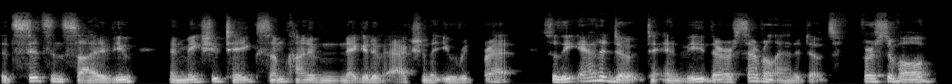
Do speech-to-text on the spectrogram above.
that sits inside of you and makes you take some kind of negative action that you regret. So the antidote to envy, there are several antidotes. First of all,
